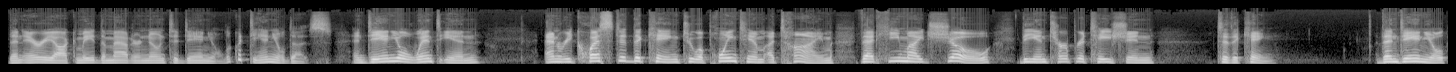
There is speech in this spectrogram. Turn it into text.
Then Arioch made the matter known to Daniel. Look what Daniel does. And Daniel went in and requested the king to appoint him a time that he might show the interpretation to the king. Then Daniel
